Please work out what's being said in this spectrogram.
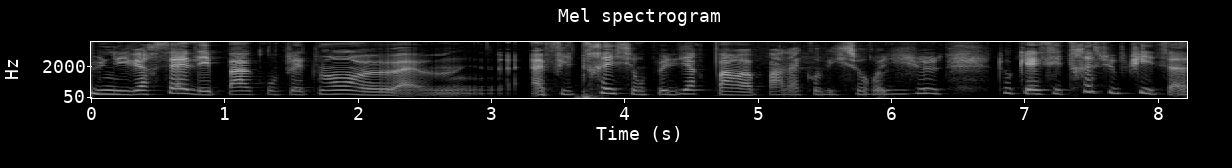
universel et pas complètement euh, euh, infiltré, si on peut dire, par, par la conviction religieuse. Donc c'est très subtil ça.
